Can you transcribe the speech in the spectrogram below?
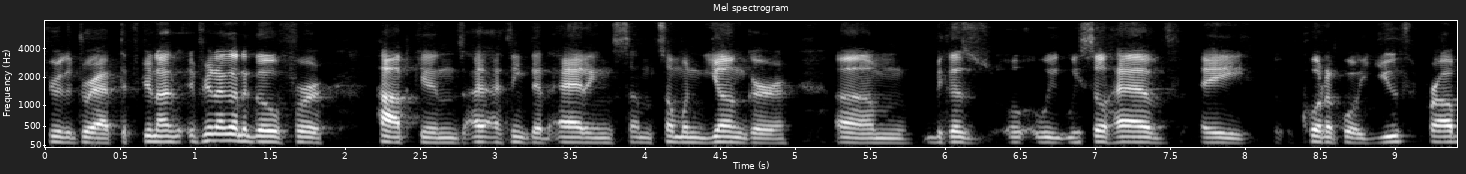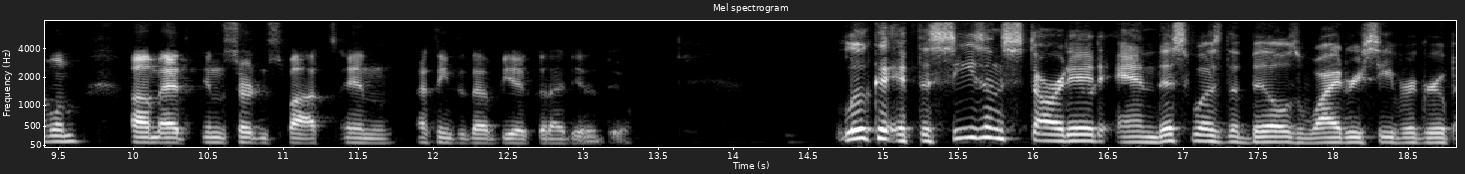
through the draft. If you're not if you're not going to go for Hopkins. I, I, think that adding some someone younger, um, because we, we still have a quote unquote youth problem um, at in certain spots, and I think that that'd be a good idea to do. Luka, if the season started and this was the Bills wide receiver group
